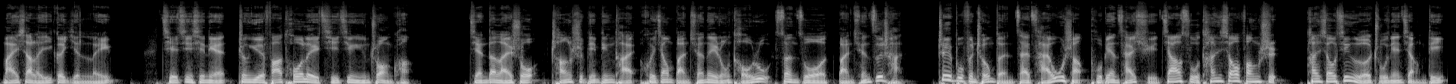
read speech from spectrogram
埋下了一个引雷，且近些年正越发拖累其经营状况。简单来说，长视频平台会将版权内容投入算作版权资产。这部分成本在财务上普遍采取加速摊销方式，摊销金额逐年降低。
